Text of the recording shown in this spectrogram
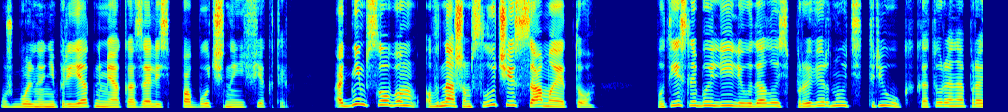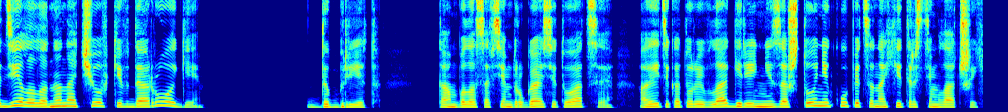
Уж больно неприятными оказались побочные эффекты. Одним словом, в нашем случае самое то. Вот если бы Лиле удалось провернуть трюк, который она проделала на ночевке в дороге... Да бред. Там была совсем другая ситуация, а эти, которые в лагере, ни за что не купятся на хитрости младшей.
